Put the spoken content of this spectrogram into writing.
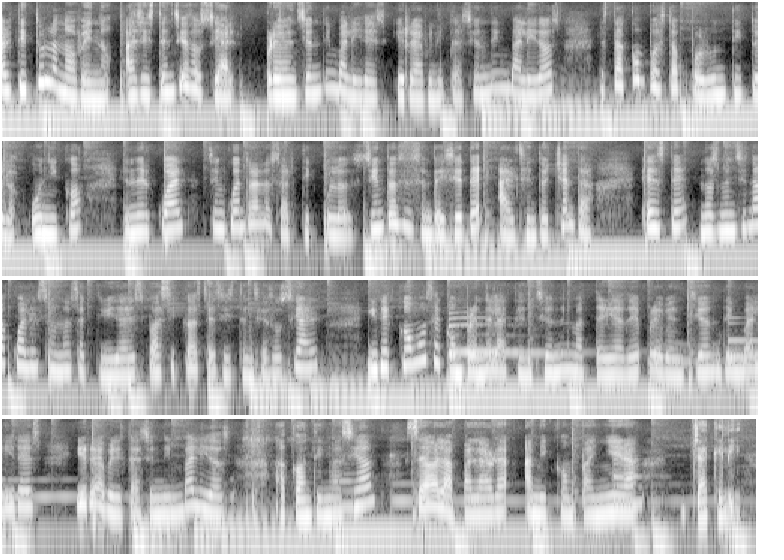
Cuanto al título noveno, Asistencia Social, Prevención de Invalidez y Rehabilitación de Inválidos, está compuesto por un título único en el cual se encuentran los artículos 167 al 180. Este nos menciona cuáles son las actividades básicas de asistencia social y de cómo se comprende la atención en materia de prevención de invalidez y rehabilitación de inválidos. A continuación, cedo la palabra a mi compañera Jacqueline.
